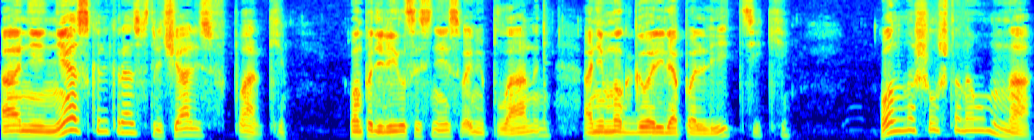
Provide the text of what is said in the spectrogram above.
они несколько раз встречались в парке. Он поделился с ней своими планами, они много говорили о политике. Он нашел, что она умна,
